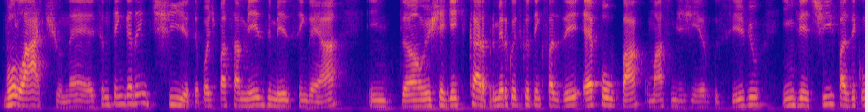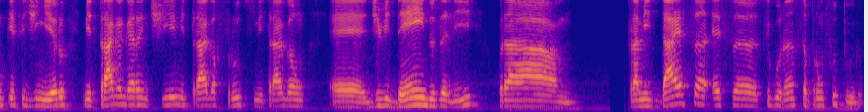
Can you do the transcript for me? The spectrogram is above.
volátil, né? Você não tem garantia, você pode passar meses e meses sem ganhar. Então eu cheguei que, cara, a primeira coisa que eu tenho que fazer é poupar o máximo de dinheiro possível, investir e fazer com que esse dinheiro me traga garantia, me traga frutos, me tragam é, dividendos ali para me dar essa, essa segurança para um futuro.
